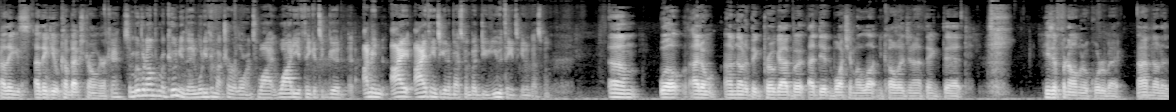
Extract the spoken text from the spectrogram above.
I think it's. I think he'll come back stronger. Okay, so moving on from Acuna, then what do you think about Trevor Lawrence? Why why do you think it's a good? I mean, I I think it's a good investment, but do you think it's a good investment? Um. Well, I don't. I'm not a big pro guy, but I did watch him a lot in college, and I think that he's a phenomenal quarterback. I'm not a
